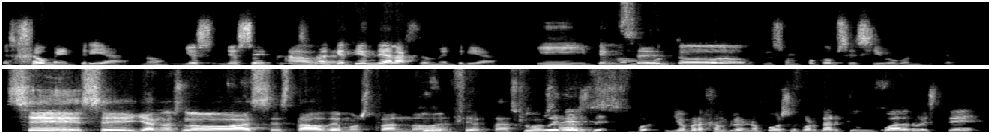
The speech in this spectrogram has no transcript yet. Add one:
geometría, ¿no? Yo, yo soy una persona que tiende a la geometría y tengo un punto incluso un poco obsesivo con ese tema. Sí, sí, ya nos lo has estado demostrando en ciertas cosas. yo, por ejemplo, no puedo soportar que un cuadro esté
